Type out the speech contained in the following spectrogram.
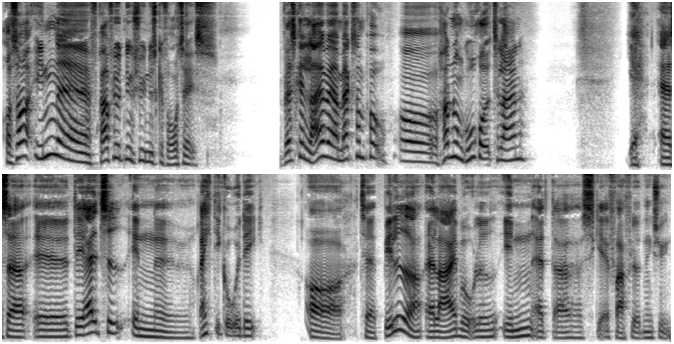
og så inden øh, fraflytningssynet skal foretages, hvad skal leje være opmærksom på, og har du nogle gode råd til lejerne? Ja, altså øh, det er altid en øh, rigtig god idé at tage billeder af legemålet, inden at der sker fraflytningssyn.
